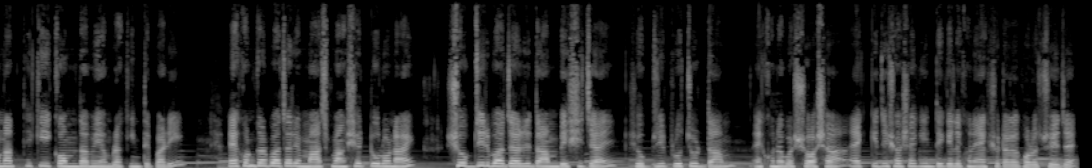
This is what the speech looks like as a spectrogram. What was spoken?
ওনার থেকেই কম দামে আমরা কিনতে পারি। এখনকার বাজারে মাছ মাংসের তুলনায় সবজির বাজারে দাম বেশি যায়, সবজির প্রচুর দাম। এখন আবার শশা, এক কেজি শশা কিনতে গেলে এখানে একশো টাকা খরচ হয়ে যায়,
